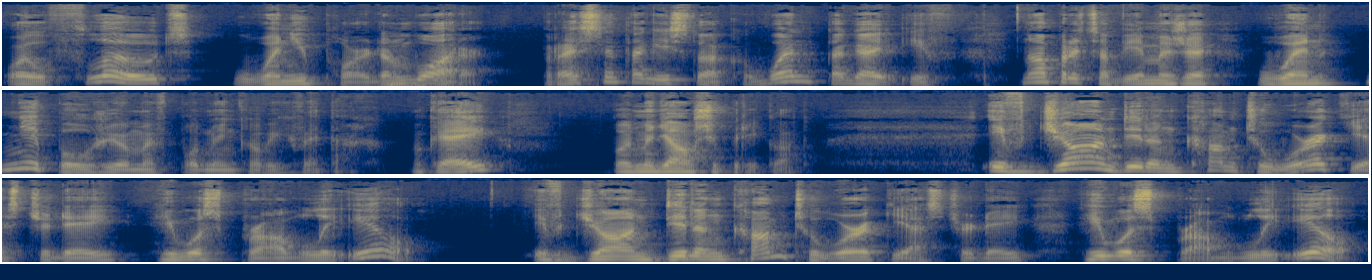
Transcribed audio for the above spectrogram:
Oil floats when you pour it on water. Presne takisto ako when, tak aj if. No a predsa vieme, že when nepoužívame v podmienkových vetách. OK? Poďme ďalší príklad. If John didn't come to work yesterday, he was probably ill. If John didn't come to work yesterday, he was probably ill.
